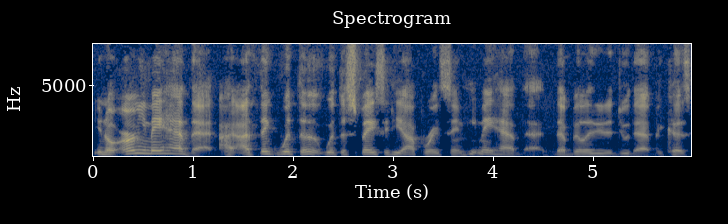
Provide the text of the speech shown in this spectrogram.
you know, Ernie may have that. I, I, think with the with the space that he operates in, he may have that the ability to do that because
